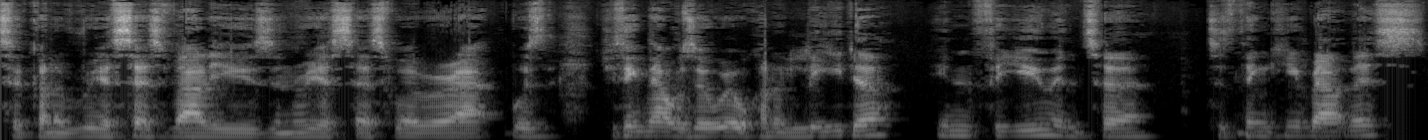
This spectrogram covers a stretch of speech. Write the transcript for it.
to kind of reassess values and reassess where we're at. Was do you think that was a real kind of leader in for you into to thinking about this?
